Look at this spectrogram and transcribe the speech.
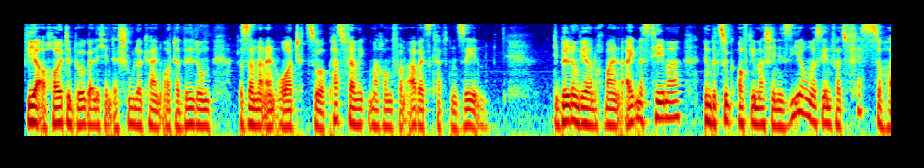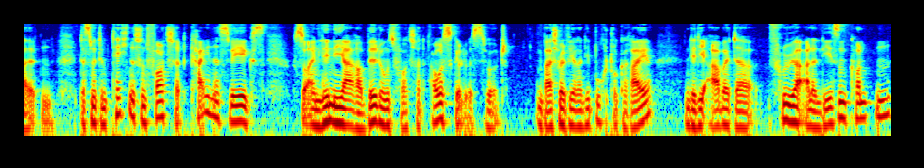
Wir auch heute bürgerlich in der Schule kein Ort der Bildung, sondern ein Ort zur Passförmigmachung von Arbeitskräften sehen. Die Bildung wäre nochmal ein eigenes Thema. In Bezug auf die Maschinisierung ist jedenfalls festzuhalten, dass mit dem technischen Fortschritt keineswegs so ein linearer Bildungsfortschritt ausgelöst wird. Ein Beispiel wäre die Buchdruckerei, in der die Arbeiter früher alle lesen konnten,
